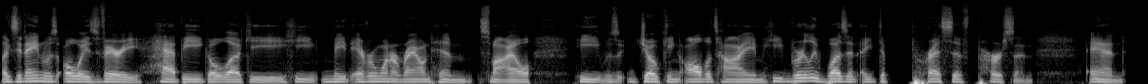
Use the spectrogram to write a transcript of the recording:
Like Zidane was always very happy go lucky. He made everyone around him smile. He was joking all the time. He really wasn't a depressive person. And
